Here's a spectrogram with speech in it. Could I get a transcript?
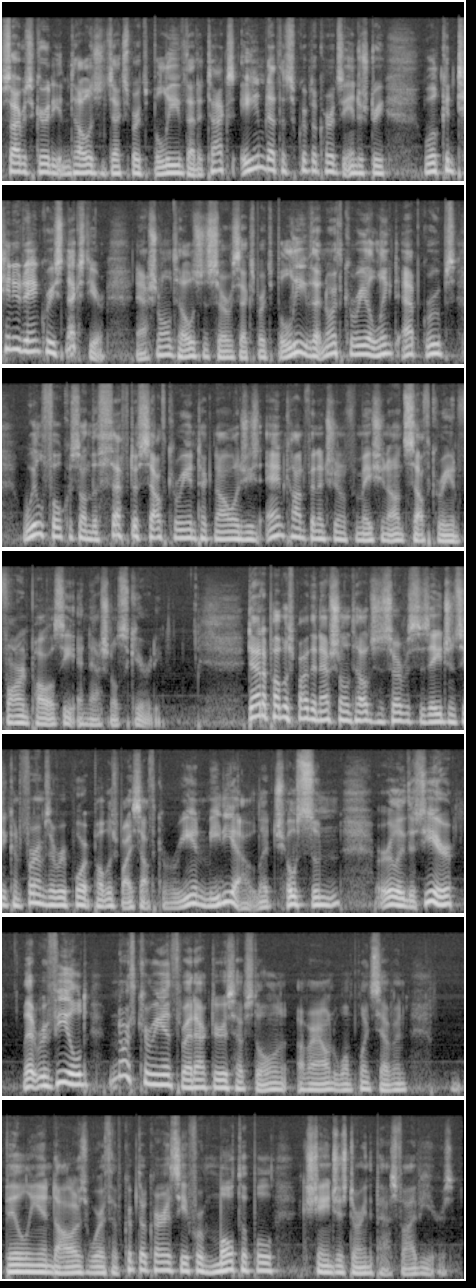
Cybersecurity intelligence experts believe that attacks aimed at the cryptocurrency industry will continue to increase next year. National Intelligence Service experts believe that North Korea linked app groups will focus on the theft of South Korean technologies and confidential information on South Korean foreign policy and national security. Data published by the National Intelligence Services Agency confirms a report published by South Korean media outlet Chosun early this year that revealed North Korean threat actors have stolen around 1.7 billion dollars worth of cryptocurrency for multiple exchanges during the past 5 years.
